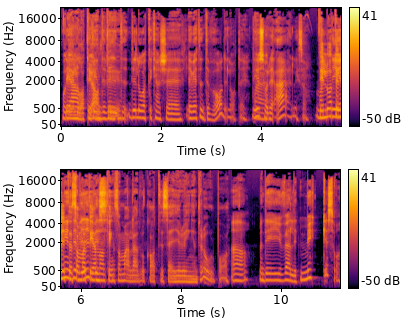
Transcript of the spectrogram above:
Och det, det låter alltid individ. Det låter kanske, jag vet inte vad det låter. Det är ju så det är. Liksom. Det Man- låter är en lite som att det är någonting som alla advokater säger och ingen tror på. Ja, men det är ju väldigt mycket så.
